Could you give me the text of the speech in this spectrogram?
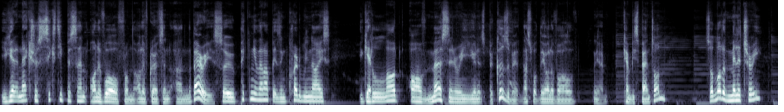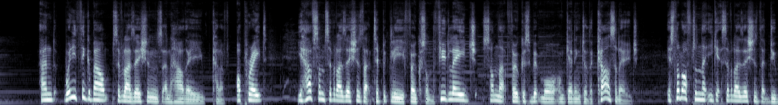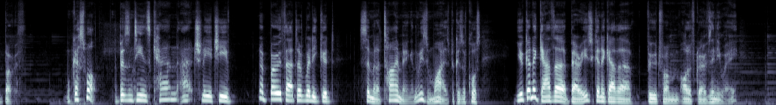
You get an extra 60% olive oil from the olive groves and, and the berries, so picking that up is incredibly nice. You get a lot of mercenary units because of it. That's what the olive oil you know, can be spent on. So a lot of military. And when you think about civilizations and how they kind of operate, you have some civilizations that typically focus on the feudal age, some that focus a bit more on getting to the castle age. It's not often that you get civilizations that do both. Well, guess what? The Byzantines can actually achieve you know, both at a really good similar timing. And the reason why is because, of course, you're going to gather berries, you're going to gather food from olive groves anyway,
